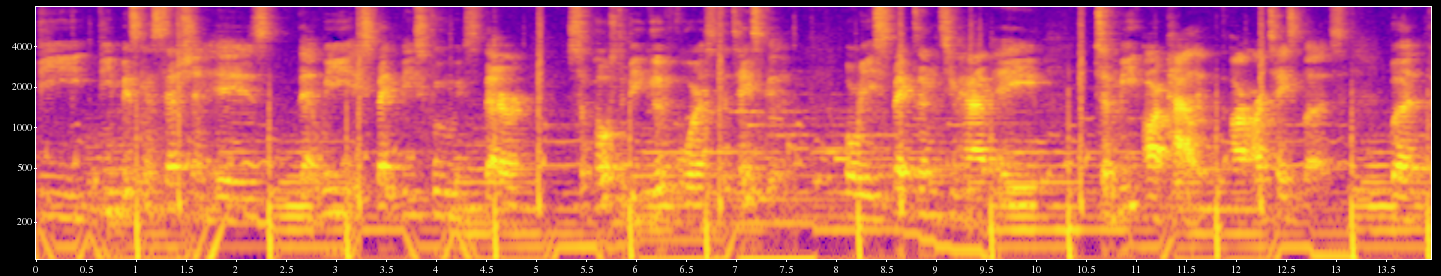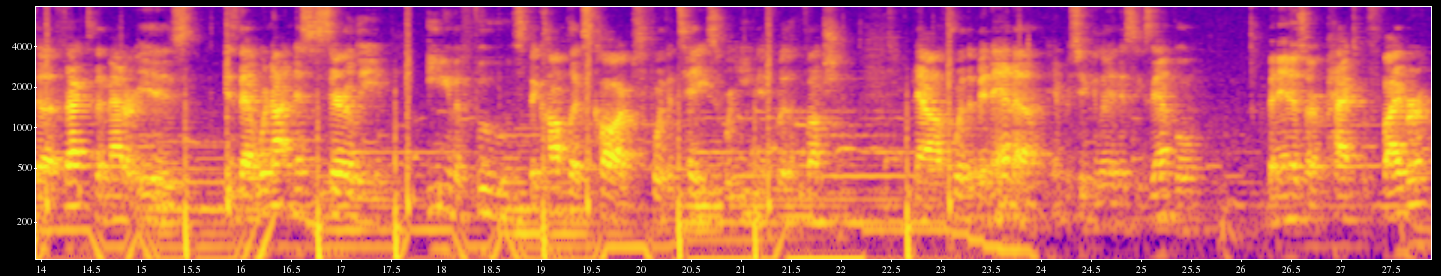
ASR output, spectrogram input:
the, the misconception is that we expect these foods that are supposed to be good for us to taste good. Or we expect them to have a, to meet our palate, our, our taste buds. But the fact of the matter is, is that we're not necessarily eating the foods the complex carbs for the taste, we're eating it for the function. Now for the banana in particular in this example, bananas are packed with fiber,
